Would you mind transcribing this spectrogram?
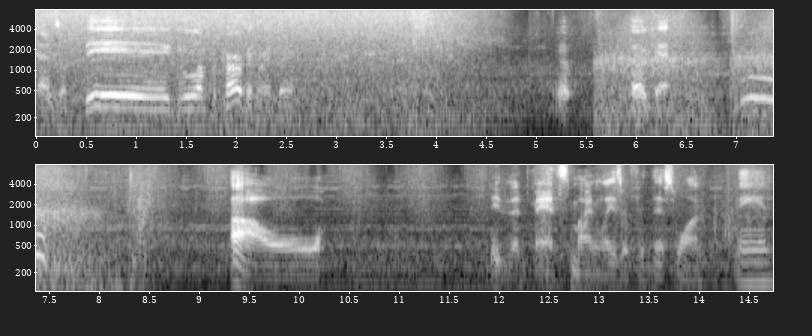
That's a big lump of carbon right there. Yep. Okay. Woo. Oh. Need an advanced mine laser for this one. Man.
